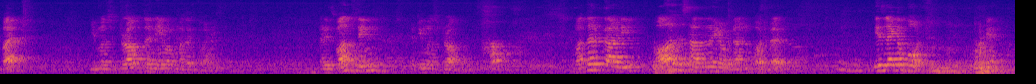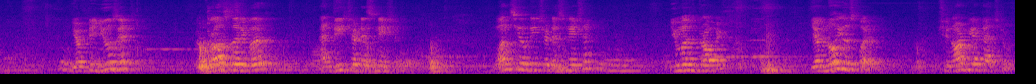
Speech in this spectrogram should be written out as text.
but you must drop the name of Mother Kali. There is one thing that you must drop. How? Mother Kali, all the sadhana you have done for her is like a boat. Okay? You have to use it to cross the river and reach your destination. Once you have reached your destination, you must drop it. You have no use for it. You should not be attached to it.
